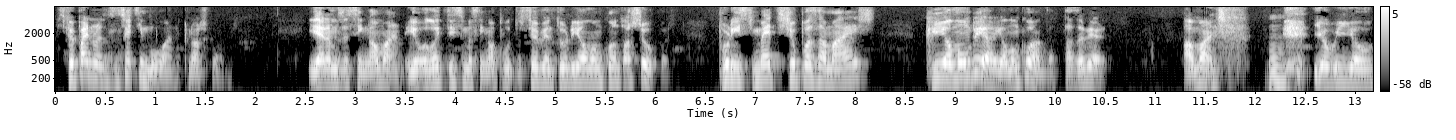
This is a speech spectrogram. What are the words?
Isto foi pai no, no sétimo ano que nós fomos. E éramos assim, ó mano, eu, o Leite disse-me assim, ó puto, o seu Ventura ele não conta aos chupas. Por isso mete chupas a mais que ele não vê, ele não conta, estás a ver? Ó mano, Hum. eu e ele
